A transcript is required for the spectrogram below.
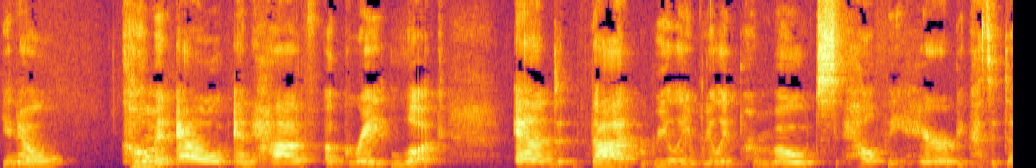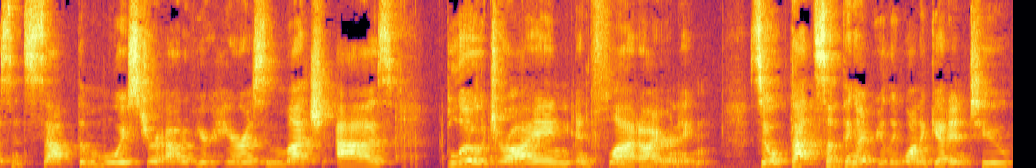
you know, comb it out and have a great look. And that really, really promotes healthy hair because it doesn't sap the moisture out of your hair as much as blow drying and flat ironing. So that's something I really want to get into.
